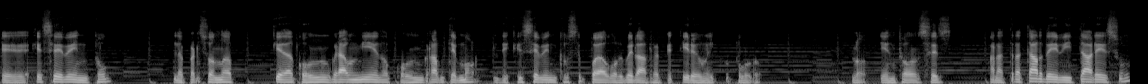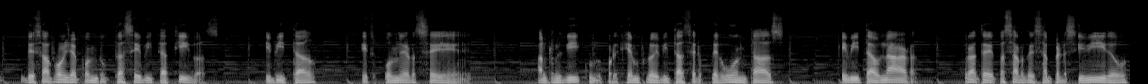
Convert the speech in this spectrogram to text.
eh, ese evento, la persona queda con un gran miedo, con un gran temor de que ese evento se pueda volver a repetir en el futuro. ¿no? Y entonces, para tratar de evitar eso, desarrolla conductas evitativas. Evita exponerse al ridículo, por ejemplo, evita hacer preguntas, evita hablar, trata de pasar desapercibido,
